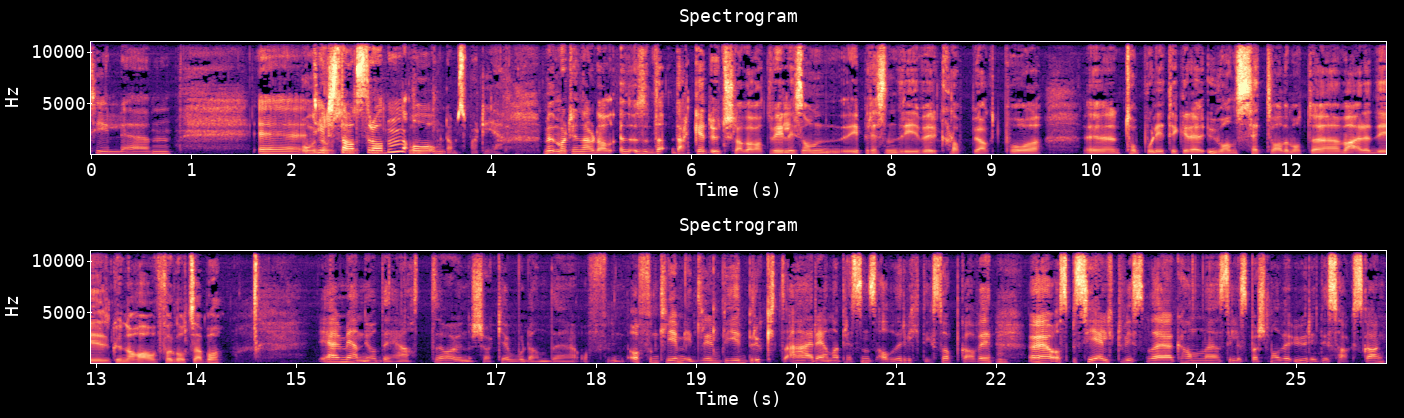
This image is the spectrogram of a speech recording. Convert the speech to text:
til eh, til statsråden og Ungdomspartiet. Men Martin Aurdal, altså, det er ikke et utslag av at vi liksom i pressen driver klappjakt på eh, toppolitikere, uansett hva det måtte være de kunne ha forgått seg på? Jeg mener jo det at å undersøke hvordan det offentlige midler blir brukt, er en av pressens aller viktigste oppgaver. Mm. Eh, og spesielt hvis det kan stille spørsmål ved uryddig saksgang.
